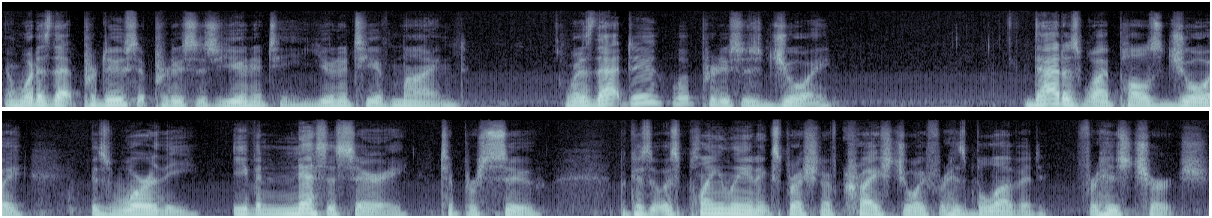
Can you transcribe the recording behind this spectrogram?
And what does that produce? It produces unity, unity of mind. What does that do? Well, it produces joy. That is why Paul's joy is worthy, even necessary to pursue, because it was plainly an expression of Christ's joy for his beloved, for his church.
